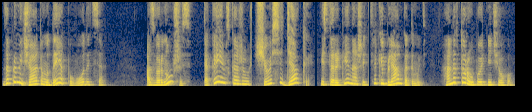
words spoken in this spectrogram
запримічатиму, де як поводиться. А звернувшись, таке їм скажу, Що усі дяки. і старики наші тільки плямкатимуть, а не второпають нічого.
